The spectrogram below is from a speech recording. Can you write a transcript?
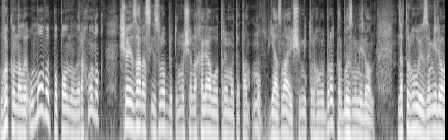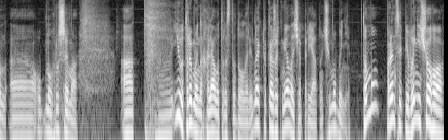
виконали умови, поповнили рахунок, що я зараз і зроблю, тому що на халяву отримати там, ну, я знаю, що мій торговий брод приблизно мільйон. Наторгую за мільйон е, ну, грошима. А, і отримую на халяву 300 доларів. Ну, як то кажуть, мелоча приємно, чому би ні? Тому, в принципі, ви нічого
